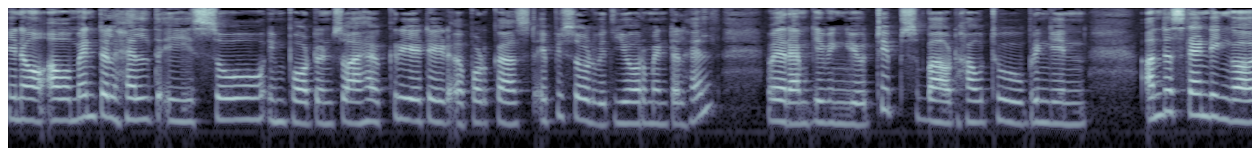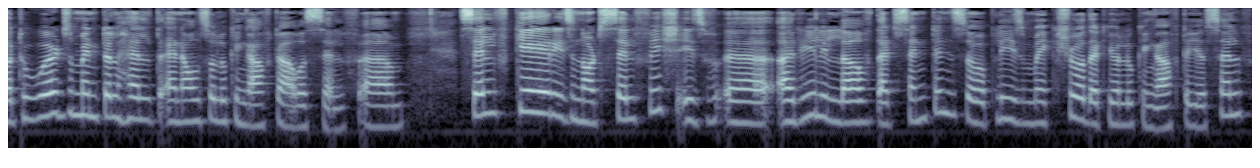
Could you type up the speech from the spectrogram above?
You know our mental health is so important. So i have created a podcast episode with your mental health where i'm giving you tips about how to bring in understanding uh, towards mental health and also looking after ourselves um, self care is not selfish is uh, i really love that sentence so please make sure that you're looking after yourself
